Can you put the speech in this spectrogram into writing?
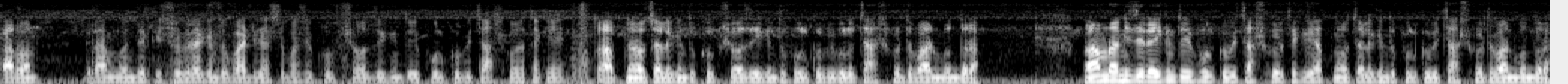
কারণ গ্রামগঞ্জের কৃষকেরা কিন্তু বাড়ির আশেপাশে খুব সহজেই কিন্তু এই ফুলকপি চাষ করে থাকে। তো আপনারাও চাইলে কিন্তু খুব সহজেই কিন্তু ফুলকপিগুলো চাষ করতে পারেন বন্ধুরা। আমরা নিজেরাই কিন্তু এই ফুলকপি চাষ করে থাকি, আপনারাও চাইলে কিন্তু ফুলকপি চাষ করতে পারেন বন্ধুরা।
